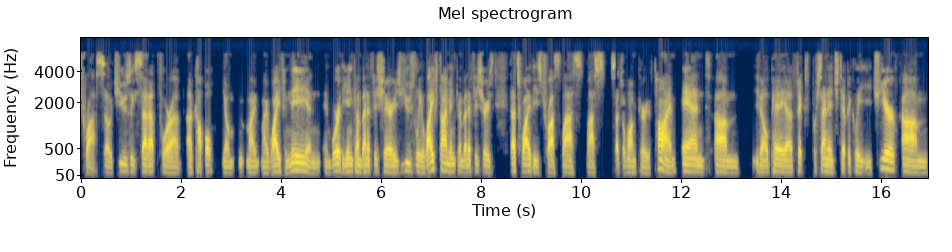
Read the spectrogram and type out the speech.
trust. So it's usually set up for a, couple, you know, my, my wife and me and, and we're the income beneficiaries, usually lifetime income beneficiaries. That's why these trusts last, last such a long period of time. Um, You know, pay a fixed percentage typically each year, um,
